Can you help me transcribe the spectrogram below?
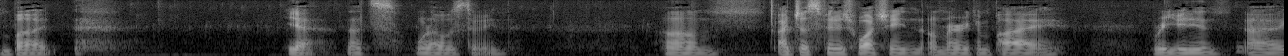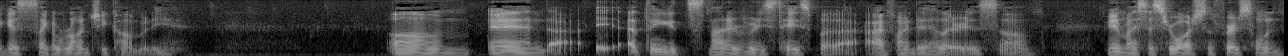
But yeah, that's what I was doing. Um, I just finished watching American Pie reunion. Uh, I guess it's like a raunchy comedy. Um, and I, I think it's not everybody's taste, but I, I find it hilarious. Um, me and my sister watched the first one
